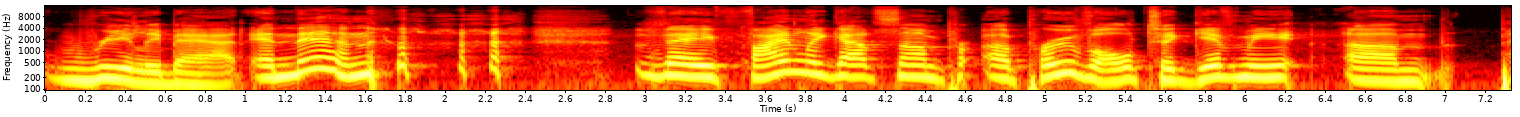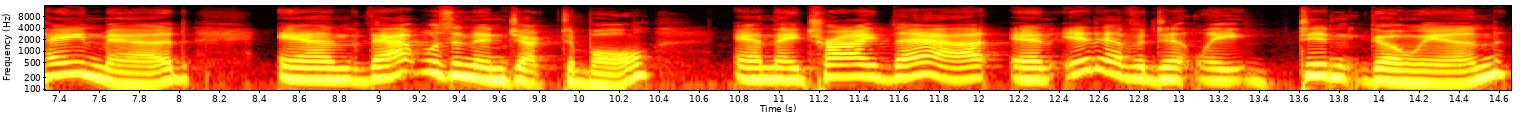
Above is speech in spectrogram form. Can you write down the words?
really bad. And then they finally got some pr- approval to give me um, pain med, and that was an injectable. And they tried that, and it evidently didn't go in.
